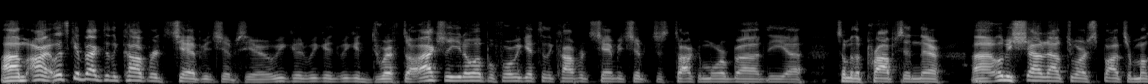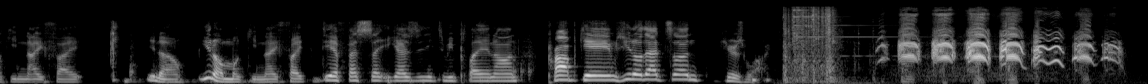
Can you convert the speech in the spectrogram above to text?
Um, all right, let's get back to the conference championships here. We could we could we could drift off. Actually, you know what? Before we get to the conference championship, just talking more about the uh some of the props in there. Uh let me shout out to our sponsor, Monkey Knife Fight. You know, you know Monkey Knife Fight, the DFS site you guys need to be playing on. Prop games, you know that, son. Here's why.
